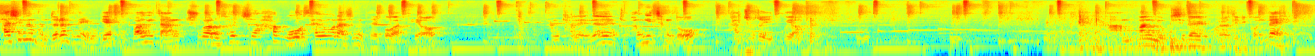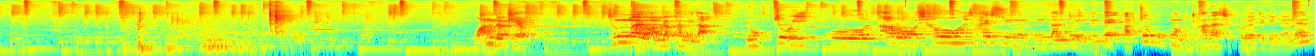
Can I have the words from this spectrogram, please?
하시는 분들은 그냥 여기에 붙박이장 추가로 설치하고 사용을 하시면 될 것 같아요. 한켠에는 환기창도 갖춰져 있고요. 안방 욕실을 보여드릴 건데 완벽해요. 정말 완벽합니다. 욕조 있고 따로 샤워할 수 있는 공간도 있는데 앞쪽 공간부터 하나씩 보여드리면은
